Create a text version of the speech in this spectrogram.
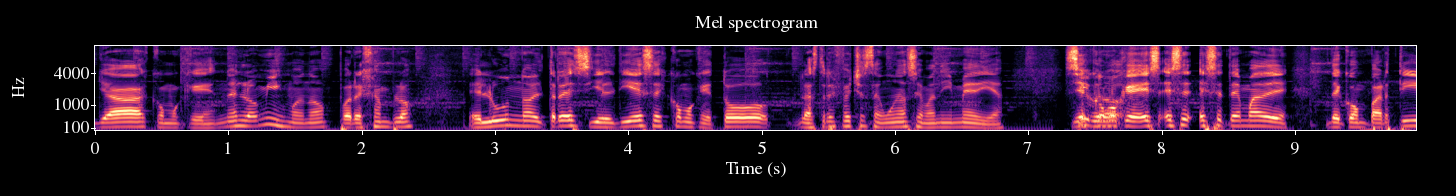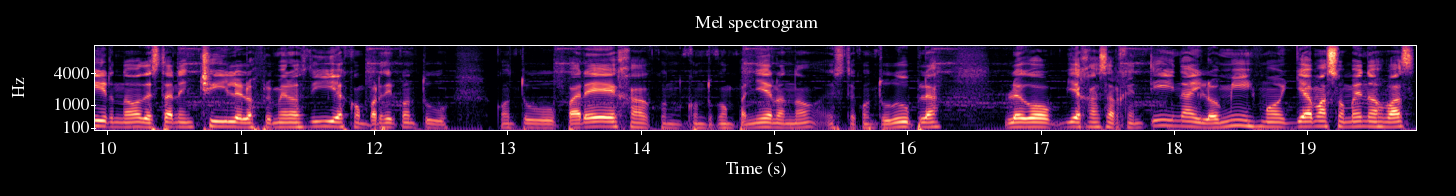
ya como que no es lo mismo, ¿no? Por ejemplo, el 1, el 3 y el 10 es como que todo, las tres fechas en una semana y media. Sí, y es como que es ese, ese tema de, de compartir, ¿no? De estar en Chile los primeros días, compartir con tu, con tu pareja, con, con tu compañero, ¿no? Este, con tu dupla. Luego viajas a Argentina y lo mismo, ya más o menos vas,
